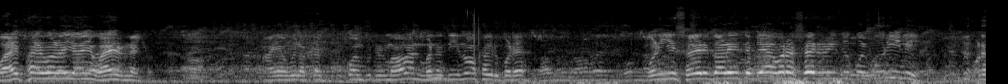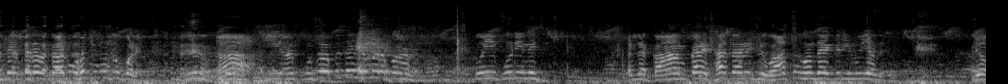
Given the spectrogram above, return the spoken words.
વાઈફાઈ વાળા અહીંયા વાયર નાખ્યો. અહીંયા ઓલા કંઈક કોમ્પ્યુટરમાં આવે ને મને તો એ ન ખબર પડે. પણ એ શહેર ગાળી તો બે વર્ષ શહેર રહી ગયું કોઈ પૂરી નહીં. પણ તરત કાઢવું હજુ ઊંધું પડે. હા એ પૂછો બધા અમારા પર. કોઈ પૂરી નથી. એટલે કામ કાંઈ થતા નથી, વાતું સંધાય કરીને યાદ જો.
